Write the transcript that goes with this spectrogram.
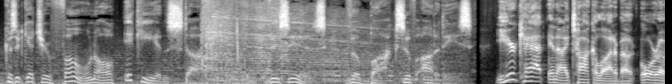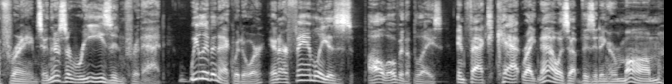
because it gets your phone all icky and stuff. This is The Box of Oddities. You hear Kat and I talk a lot about aura frames, and there's a reason for that. We live in Ecuador, and our family is all over the place. In fact, Kat right now is up visiting her mom,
